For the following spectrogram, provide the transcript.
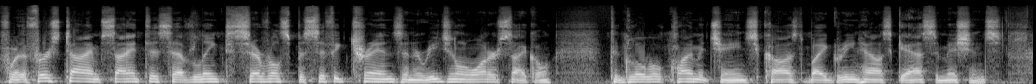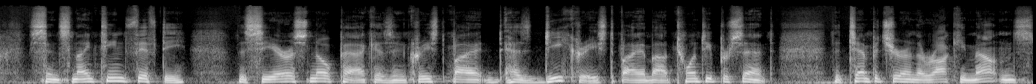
For the first time, scientists have linked several specific trends in a regional water cycle to global climate change caused by greenhouse gas emissions. Since 1950, the Sierra snowpack has increased by has decreased by about 20%. The temperature in the Rocky Mountains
